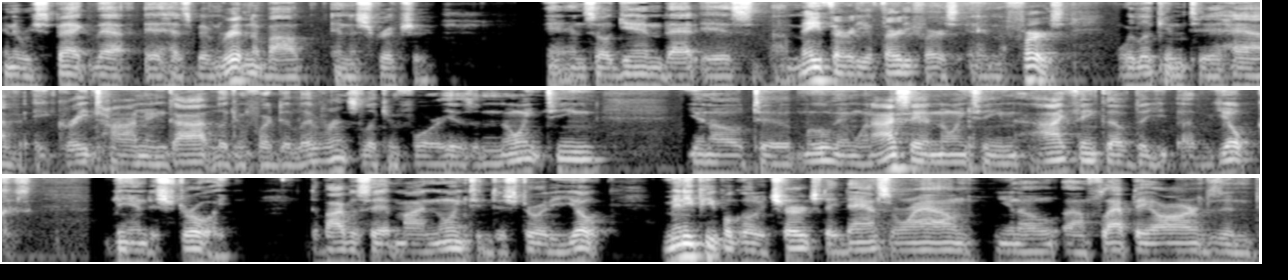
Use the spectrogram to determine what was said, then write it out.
and the respect that it has been written about in the scripture. And so, again, that is uh, May 30th, 31st, and the 1st. We're looking to have a great time in God, looking for deliverance, looking for his anointing you know, to move. And when I say anointing, I think of the of yokes being destroyed. The Bible said, "My anointing destroyed the yoke." Many people go to church, they dance around, you know, uh, flap their arms, and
